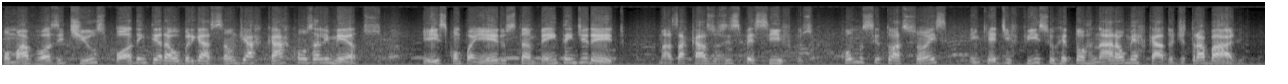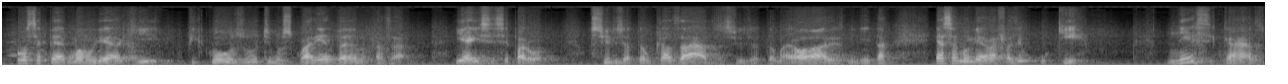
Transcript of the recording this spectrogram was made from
como avós e tios, podem ter a obrigação de arcar com os alimentos. Ex-companheiros também têm direito, mas há casos específicos, como situações em que é difícil retornar ao mercado de trabalho. Você pega uma mulher que ficou os últimos 40 anos casada e aí se separou. Os filhos já estão casados, os filhos já estão maiores, ninguém está. Essa mulher vai fazer o quê? Nesse caso,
